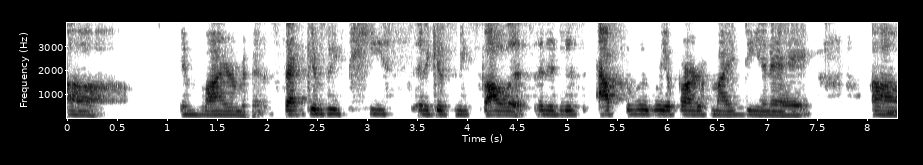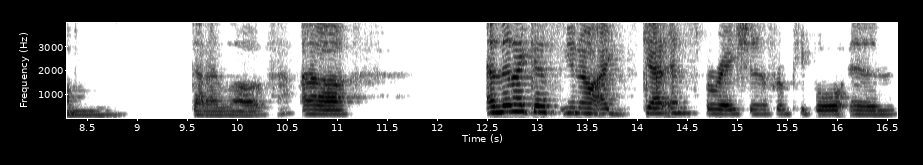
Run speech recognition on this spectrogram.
uh, environments. That gives me peace and it gives me solace, and it is absolutely a part of my DNA um, that I love. Uh, and then I guess, you know, I get inspiration from people in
